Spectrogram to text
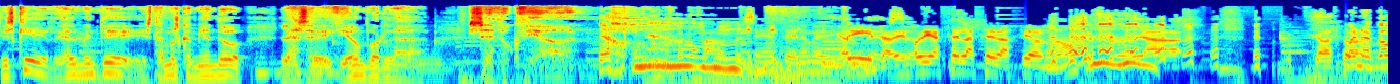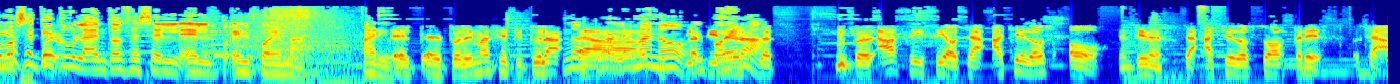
Es que realmente estamos cambiando la sedición por la seducción. Por favor, presidente, no me digas Sí, eso. también podría ser la sedación, ¿no? Ya- Bueno, ¿cómo se Bueno, titula entonces el, el, el poema, Mario? el, el problema se titula... No, el ah, problema no, el poema. ah, sí, sí, o sea, H2O, ¿entiendes? O sea, H2O3. O sea,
